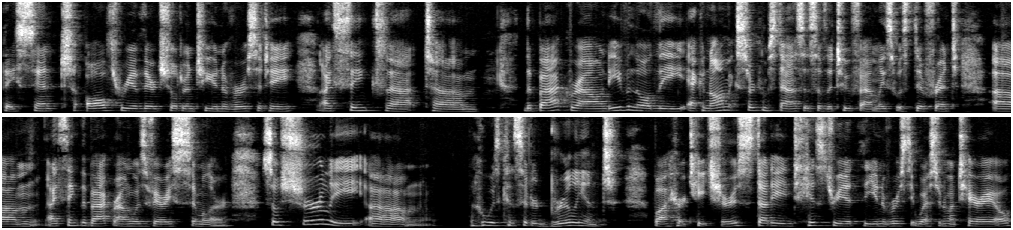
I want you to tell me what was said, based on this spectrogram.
They sent all three of their children to university. I think that um, the background, even though the economic circumstances of the two families was different, um, I think the background was very similar. So Shirley. Um, who was considered brilliant by her teachers, studied history at the University of Western Ontario,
